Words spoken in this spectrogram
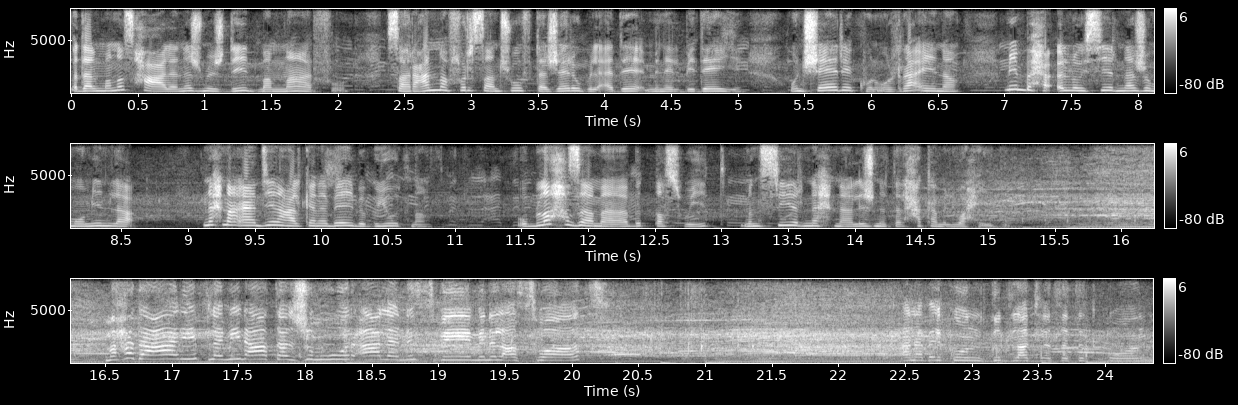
بدل ما نصحى على نجم جديد ما منعرفه صار عنا فرصة نشوف تجارب الأداء من البداية ونشارك ونقول رأينا مين بحق له يصير نجم ومين لا. نحن قاعدين على الكنباية ببيوتنا وبلحظة ما بالتصويت منصير نحن لجنة الحكم الوحيدة. ما حدا عارف لمين أعطى الجمهور أعلى نسبة من الأصوات؟ أنا بقلكم جود لك لثلاثتكم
